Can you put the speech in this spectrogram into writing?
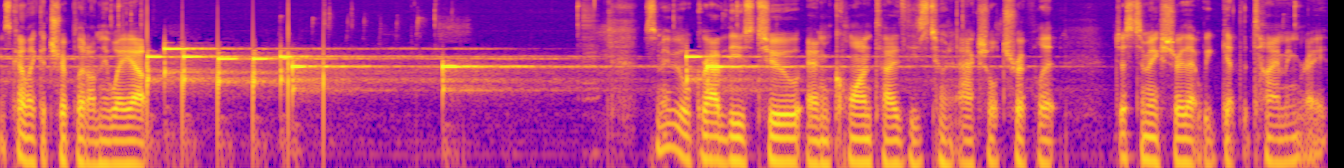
It's kind of like a triplet on the way out. So maybe we'll grab these two and quantize these to an actual triplet just to make sure that we get the timing right.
